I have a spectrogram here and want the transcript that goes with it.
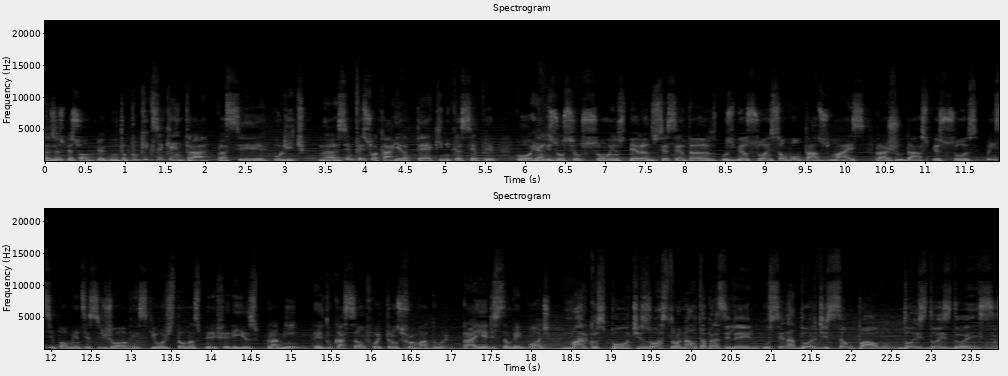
Às vezes o pessoal me pergunta por que, que você quer entrar para ser político, né? Sempre fez sua carreira técnica, sempre pô, realizou seus sonhos, esperando 60 anos. Os meus sonhos são voltados mais para ajudar as pessoas, principalmente esses jovens que hoje estão nas periferias. Para mim, a educação foi transformadora. Para eles também pode. Marcos Pontes, o astronauta brasileiro, o senador de São Paulo, 222.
